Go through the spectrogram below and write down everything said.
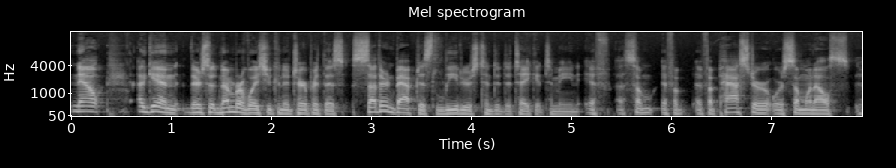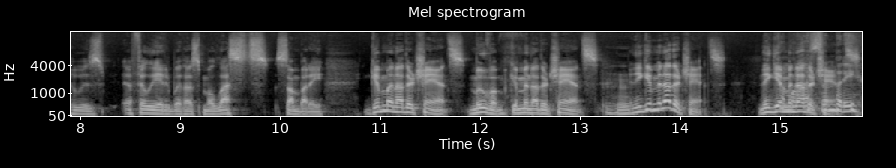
now, again, there's a number of ways you can interpret this. Southern Baptist leaders tended to take it to mean if a, some if a if a pastor or someone else who is affiliated with us molests somebody, give them another chance, move them, give them another chance, and you give them another chance, and then give them another chance. somebody.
